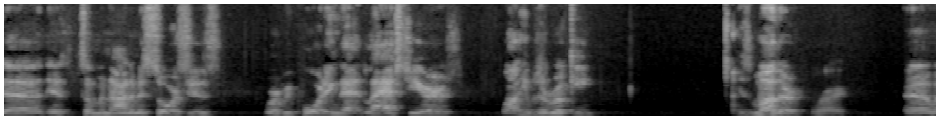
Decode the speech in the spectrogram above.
uh, there's some anonymous sources were reporting that last year's while he was a rookie his mother Right. uh,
